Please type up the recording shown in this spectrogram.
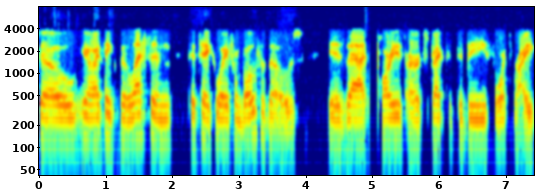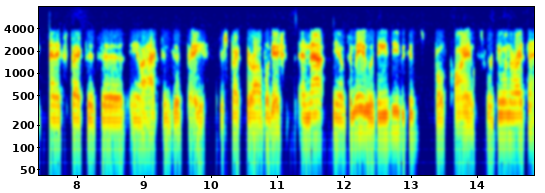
So, you know, I think the lesson to take away from both of those is that parties are expected to be forthright and expected to, you know, act in good faith, respect their obligations. And that, you know, to me it was easy because both clients were doing the right thing.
